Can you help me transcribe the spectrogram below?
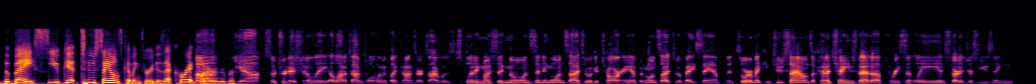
The bass, you get two sounds coming through it. Is that correct? what I Uh, remember? Yeah. So traditionally, a lot of times when we played concerts, I was splitting my signal and sending one side to a guitar amp and one side to a bass amp, and sort of making two sounds. I've kind of changed that up recently and started just using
